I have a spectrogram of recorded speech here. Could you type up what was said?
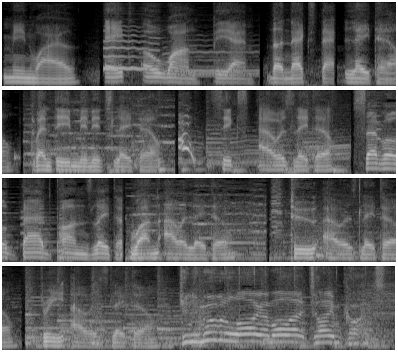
Meanwhile. 8.01 p.m. The next day. Later. 20 minutes later. Six hours later. Several bad puns later. One hour later. Two hours later. Three hours later. Can you move it along? I'm all out of time cards.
